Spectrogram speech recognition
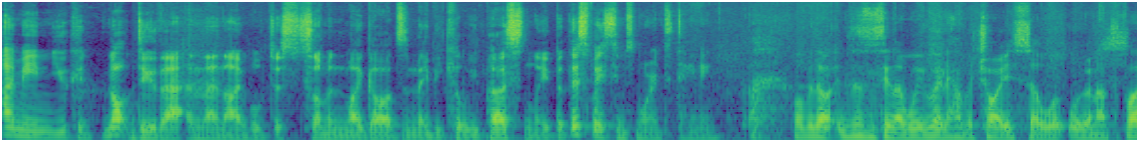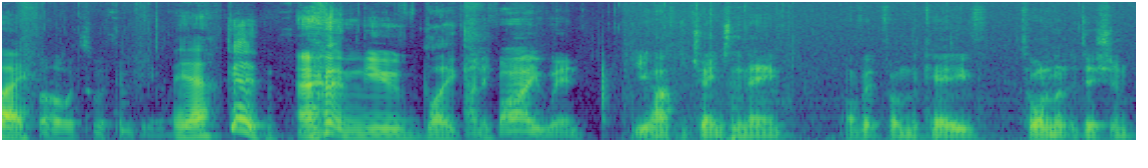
I mean, you could not do that, and then I will just summon my guards and maybe kill you personally, but this way seems more entertaining. Well, we it doesn't seem like we really have a choice, so we're, we're gonna have to play. Oh, it's with computer. Yeah. Good. And you, like, And if I win, you have to change the name of it from the Cave Tournament Edition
